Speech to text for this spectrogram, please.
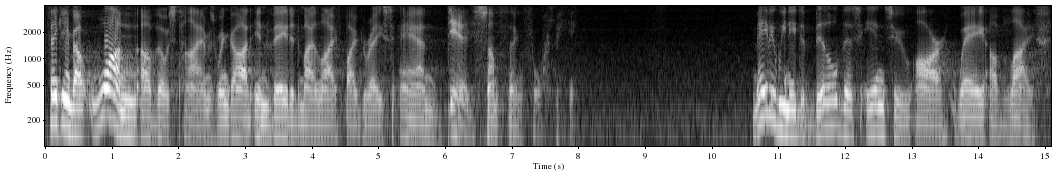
Thinking about one of those times when God invaded my life by grace and did something for me. Maybe we need to build this into our way of life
